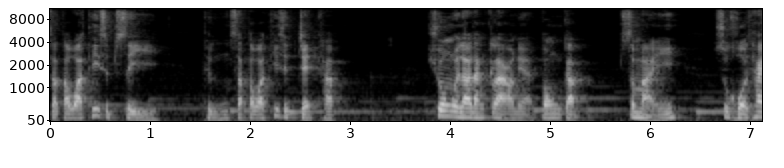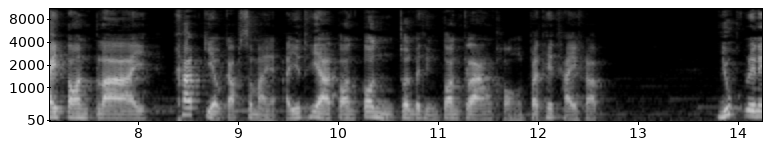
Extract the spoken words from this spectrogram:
ศตวรรษที่ 14 ถึงศตวรรษที่ 17 ครับ ช่วงเวลาดังกล่าวเนี่ยตรงกับ สมัยสุขโขทัยตอนปลาย คาบเกี่ยวกับสมัยอยุธยาตอนต้นจนไปถึงตอนกลางของประเทศไทยครับ ยุคเรเน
